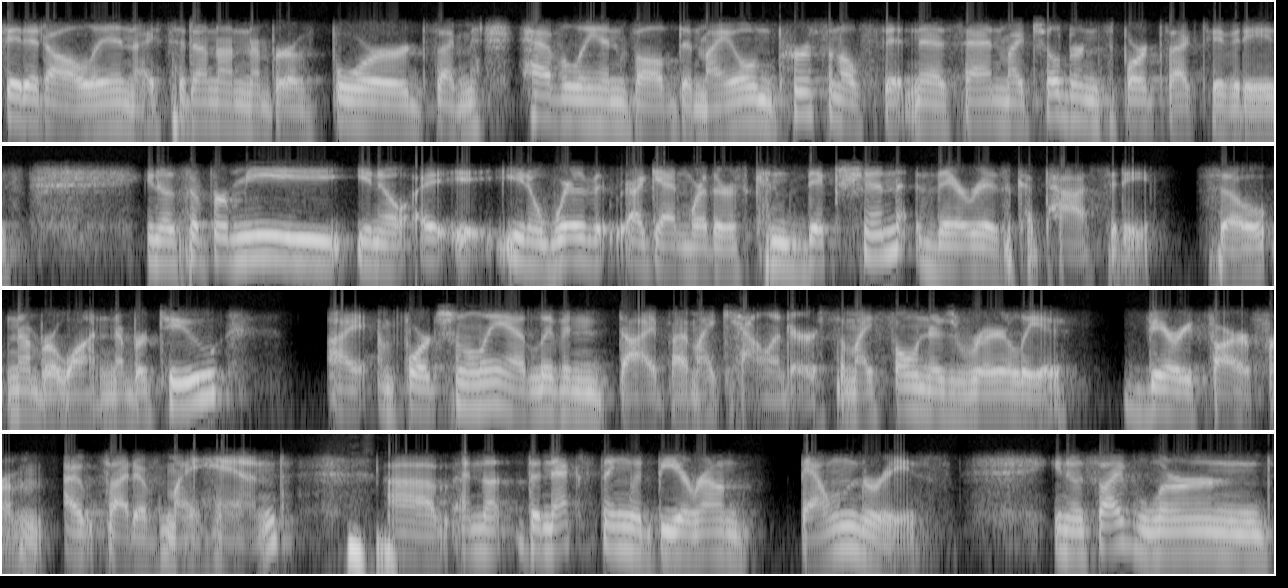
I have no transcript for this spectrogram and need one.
fit it all in? I sit on a number of boards. I'm heavily involved in my own personal fitness and my children's sports activities. You know, so for me, you know, it, you know, where the, again, where there's conviction, there is capacity. So number one, number two, I unfortunately I live and die by my calendar, so my phone is rarely very far from outside of my hand. um, and the, the next thing would be around boundaries you know, so I've learned,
